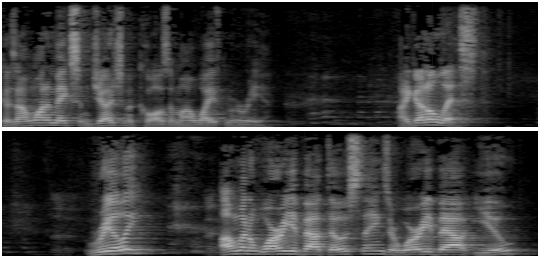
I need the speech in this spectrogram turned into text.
because I want to make some judgment calls on my wife, Maria. I got a list. Really? I'm going to worry about those things or worry about you.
